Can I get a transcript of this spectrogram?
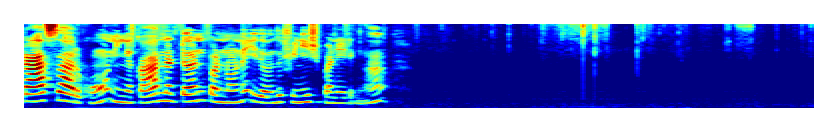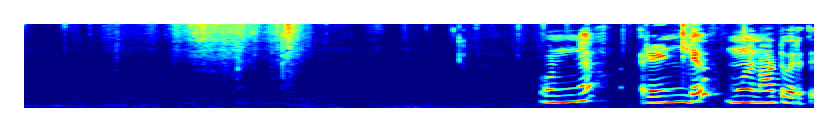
கிராஸாக இருக்கும். நீங்கள் கார்னர் டேர்ன் பண்ணோன்னே இதை வந்து ஃபினிஷ் பண்ணிவிடுங்க ஒன்று ரெண்டு மூணு நாட்டு வருது.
